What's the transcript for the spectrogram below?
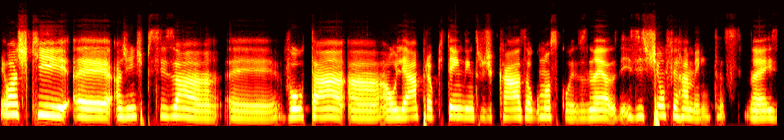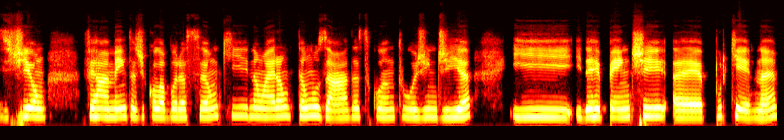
Eu acho que é, a gente precisa é, voltar a, a olhar para o que tem dentro de casa, algumas coisas, né? Existiam ferramentas, né? Existiam ferramentas de colaboração que não eram tão usadas quanto hoje em dia, e, e de repente, é, por quê, né?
